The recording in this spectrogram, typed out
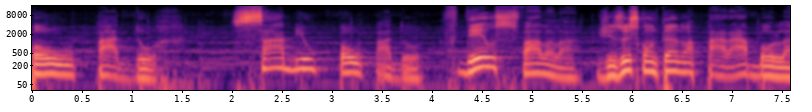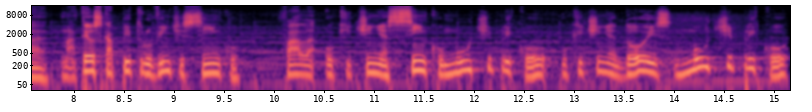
poupador. Sábio poupador. Deus fala lá, Jesus contando uma parábola, Mateus capítulo 25, fala: o que tinha cinco multiplicou, o que tinha dois multiplicou,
